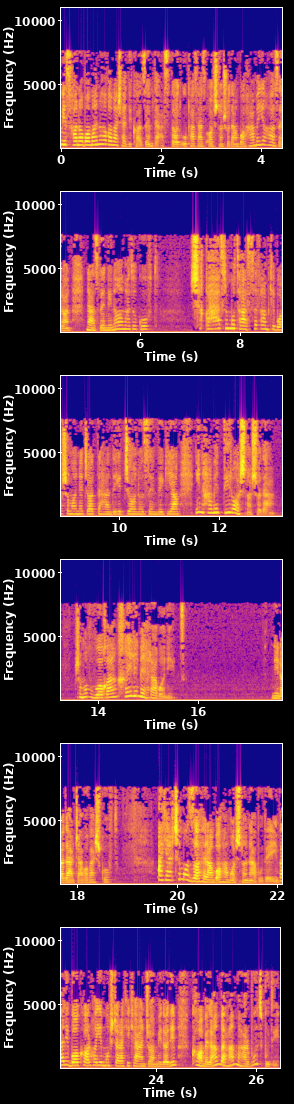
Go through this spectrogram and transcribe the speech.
میز با من و آقا مشدی کازم دست داد. او پس از آشنا شدن با همه حاضران نزد نینا آمد و گفت چقدر متاسفم که با شما نجات دهنده جان و زندگیم این همه دیر آشنا شدم شما واقعا خیلی مهربانید. نینا در جوابش گفت اگرچه ما ظاهرا با هم آشنا نبوده ایم ولی با کارهای مشترکی که انجام می‌دادیم کاملا به هم مربوط بودیم.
